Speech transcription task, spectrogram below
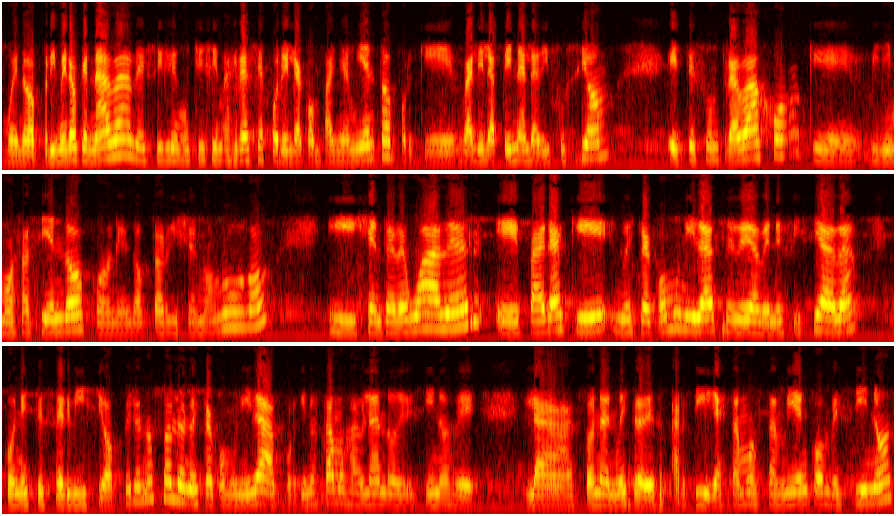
Bueno, primero que nada, decirle muchísimas gracias por el acompañamiento, porque vale la pena la difusión. Este es un trabajo que vinimos haciendo con el doctor Guillermo Rugo y gente de Water eh, para que nuestra comunidad se vea beneficiada con este servicio, pero no solo nuestra comunidad, porque no estamos hablando de vecinos de la zona nuestra de Artiga, estamos también con vecinos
